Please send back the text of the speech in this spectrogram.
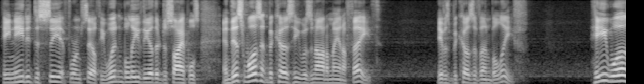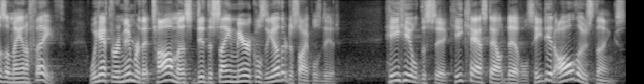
He needed to see it for himself. He wouldn't believe the other disciples, and this wasn't because he was not a man of faith, it was because of unbelief. He was a man of faith. We have to remember that Thomas did the same miracles the other disciples did. He healed the sick, he cast out devils, he did all those things.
